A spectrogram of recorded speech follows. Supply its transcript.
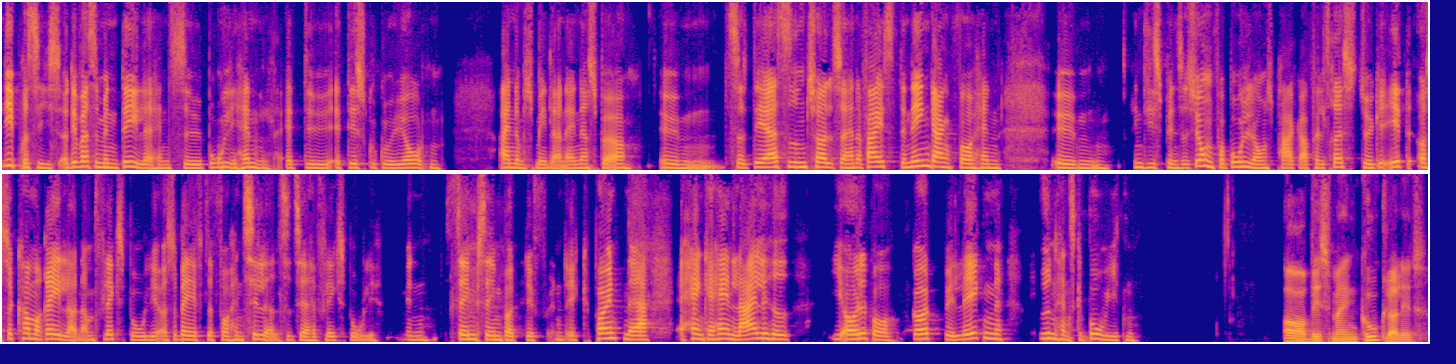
lige præcis, og det var simpelthen en del af hans øh, bolighandel, at, øh, at det skulle gå i orden. Ejendomsmælderen er inde og spørge. Øhm, så det er siden 12, så han er faktisk den ene gang for han øhm, en dispensation fra boliglovens paragraf 50 stykke 1, og så kommer reglerne om flexbolig, og så bagefter får han tilladelse til at have flexbolig. Men same, same, but different. Ikke? Pointen er, at han kan have en lejlighed i Aalborg, godt beliggende, uden han skal bo i den. Og hvis man googler lidt,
